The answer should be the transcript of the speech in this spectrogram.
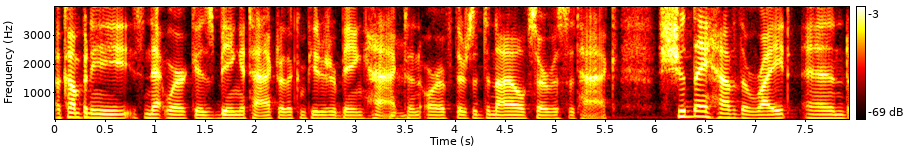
a company's network is being attacked or the computers are being hacked mm-hmm. and or if there's a denial of service attack should they have the right and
